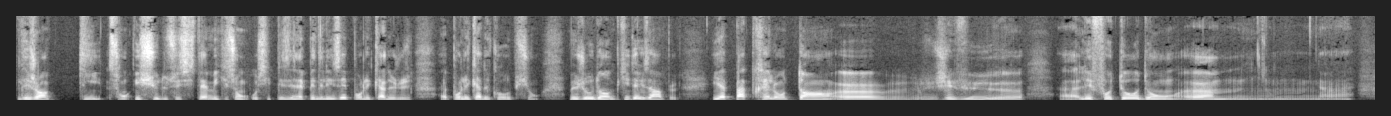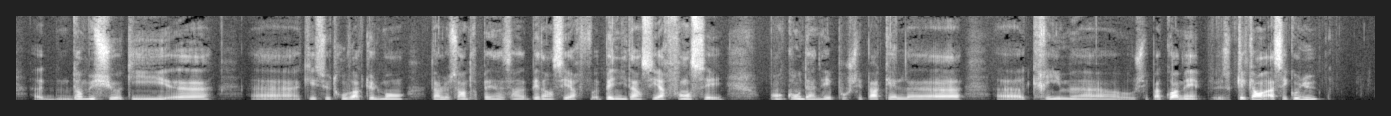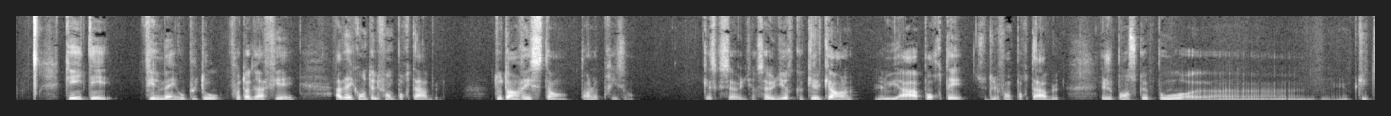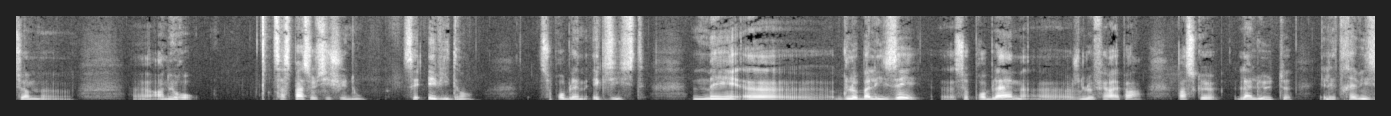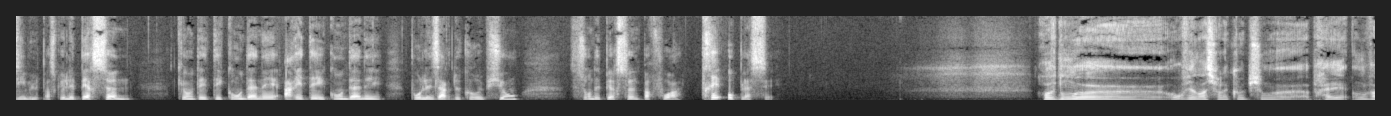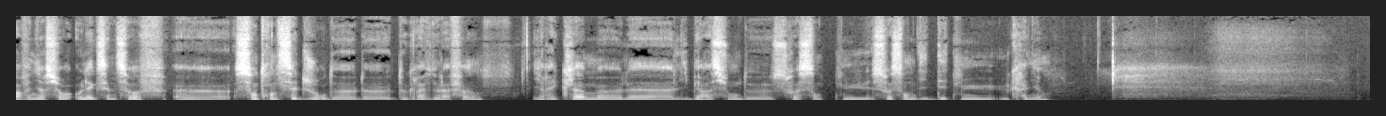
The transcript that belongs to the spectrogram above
des gens qui sont issus de ce système et qui sont aussi pénalisés pour les cas de, pour les cas de corruption. Mais je vous donne un petit exemple. Il n'y a pas très longtemps, euh, j'ai vu les photos d'un monsieur qui, qui se trouve actuellement dans le centre pénitentiaire, français ont condamné pour je ne sais pas quel euh, euh, crime euh, ou je ne sais pas quoi, mais quelqu'un assez connu qui a été filmé, ou plutôt photographié, avec un téléphone portable, tout en restant dans la prison. Qu'est-ce que ça veut dire? Ça veut dire que quelqu'un lui a apporté ce téléphone portable, et je pense que pour une petite somme en euros. Ça se passe aussi chez nous, c'est évident. Ce problème existe, mais euh, globaliser euh, ce problème, euh, je ne le ferai pas, parce que la lutte, elle est très visible, parce que les personnes qui ont été condamnées, arrêtées et condamnées pour les actes de corruption, ce sont des personnes parfois très haut placées. Revenons, euh, on reviendra sur la corruption après. On va revenir sur Oleg Sentsov. 137 jours de, de, grève de la faim. Il réclame la libération de 60, 70 détenus ukrainiens.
